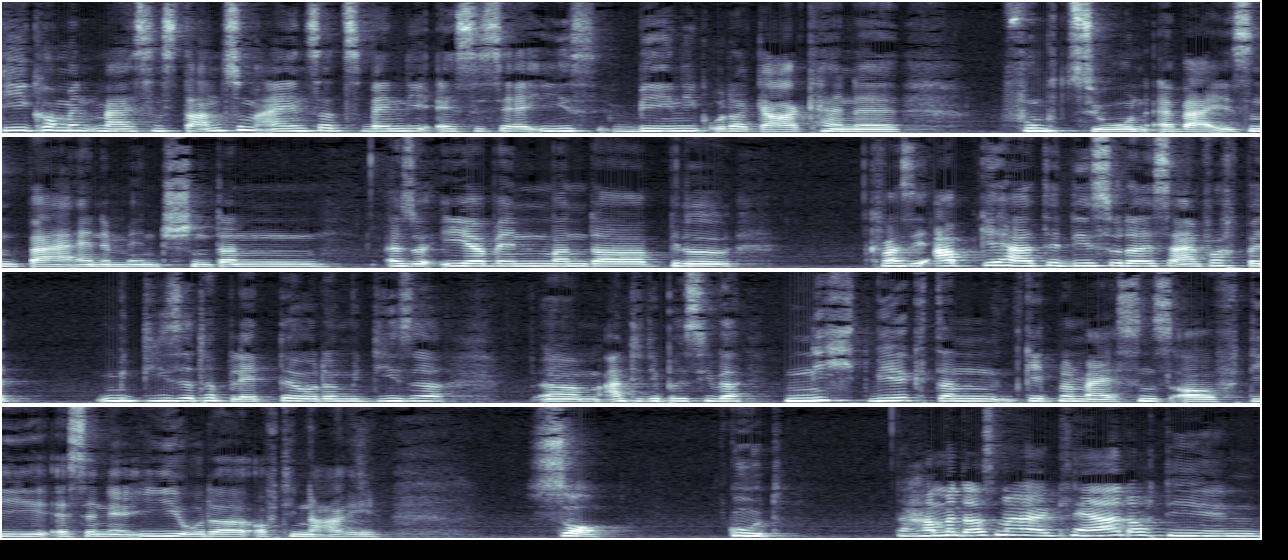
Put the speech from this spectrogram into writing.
die kommen meistens dann zum Einsatz, wenn die SSRIs wenig oder gar keine Funktion erweisen bei einem Menschen. Dann, also eher, wenn man da ein bisschen quasi abgehärtet ist oder es einfach bei, mit dieser Tablette oder mit dieser ähm, Antidepressiva nicht wirkt, dann geht man meistens auf die SNRI oder auf die NARI. So, gut. Da haben wir das mal erklärt, auch die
